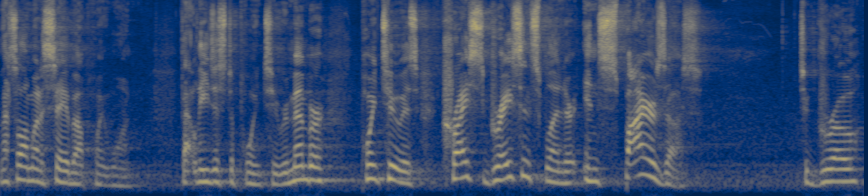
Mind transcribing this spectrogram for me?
That's all I'm going to say about point one. That leads us to point two. Remember, point two is Christ's grace and splendor inspires us to grow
